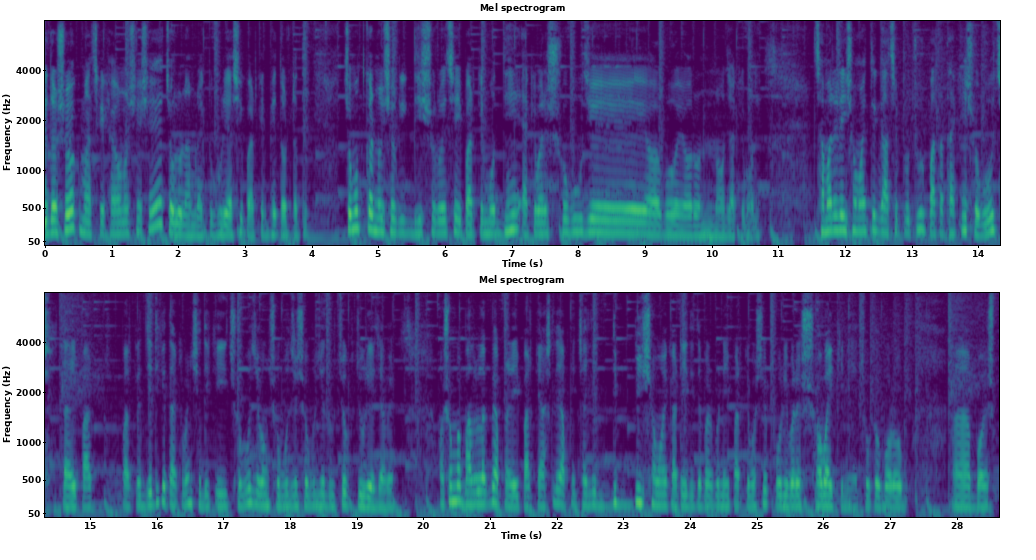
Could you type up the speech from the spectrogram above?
সুপ্রিয় দর্শক, মাছকে খাওয়ানো শেষে চলুন আমরা একটু ঘুরে আসি পার্কের ভেতরটাতে। চমৎকার নৈসর্গিক দৃশ্য রয়েছে এই পার্কের মধ্যে, একেবারে সবুজে অভয় অরণ্য যাকে বলে। সামারের এই সময়তে গাছে প্রচুর পাতা থাকে সবুজ, তাই পার্ক, পার্কের যেদিকে তাকাবেন সেদিকেই সবুজ এবং সবুজে সবুজে দু চোখ জুড়িয়ে যাবে। অসম্ভব ভালো লাগবে আপনার এই পার্কে আসলে, আপনি চাইলে দিব্যি সময় কাটিয়ে দিতে পারবেন এই পার্কে বসে পরিবারের সবাইকে নিয়ে, ছোট, বড় বয়স্ক,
